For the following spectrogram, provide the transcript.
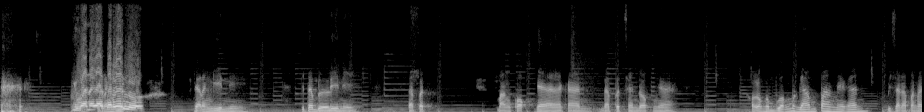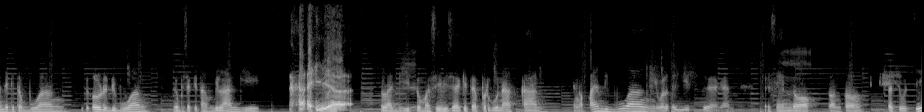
gimana Sekarang keren lu sekarang gini kita beli nih dapat mangkoknya ya kan? Dapat sendoknya. Kalau ngebuang mah gampang ya kan? Bisa kapan aja kita buang. Itu kalau udah dibuang nggak bisa kita ambil lagi. Iya. Selagi Iya. itu masih bisa kita pergunakan ya ngapain dibuang? Ibaratnya gitu ya kan? Kayak sendok contoh. Kita cuci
